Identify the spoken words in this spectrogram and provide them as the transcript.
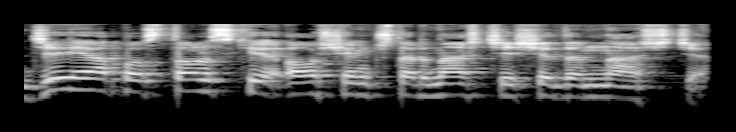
Dzieje apostolskie 8, 14, 17.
